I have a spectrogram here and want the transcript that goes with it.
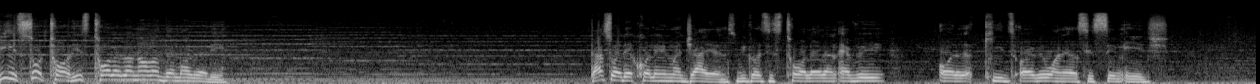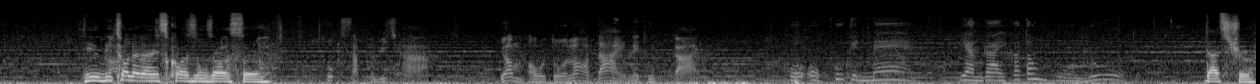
He is so tall. He's taller than all of them already. That's why they're calling him a giant because he's taller than every other kids or everyone else his same age. He'll be taller than his cousins also. That's true.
